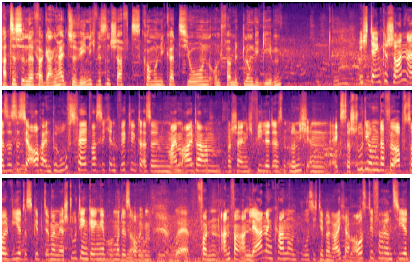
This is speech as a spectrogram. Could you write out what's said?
Hat es in der Vergangenheit zu wenig Wissenschaftskommunikation und Vermittlung gegeben? Ich denke schon. Also es ist ja auch ein Berufsfeld, was sich entwickelt. Also in meinem Alter haben wahrscheinlich viele das noch nicht ein extra Studium dafür absolviert. Es gibt immer mehr Studiengänge, wo man das auch eben äh, von Anfang an lernen kann und wo sich der Bereich auch ausdifferenziert.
